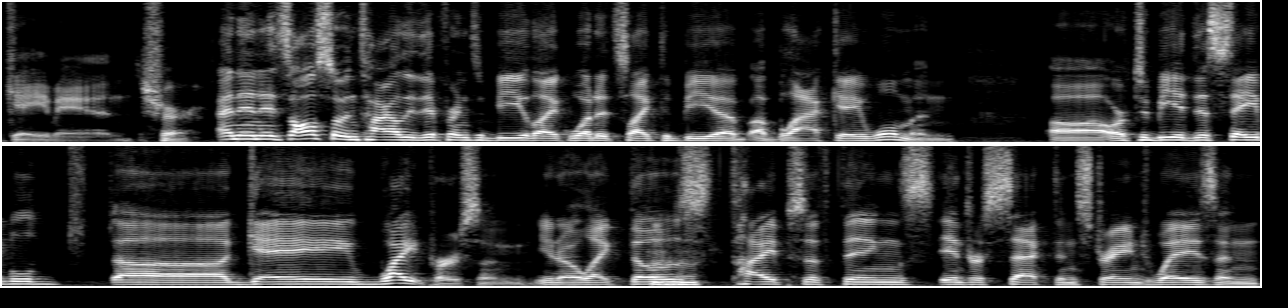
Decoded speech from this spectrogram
gay man. Sure. And then it's also entirely different to be like what it's like to be a, a black gay woman. Uh, or to be a disabled uh, gay white person, you know, like those types of things intersect in strange ways, and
